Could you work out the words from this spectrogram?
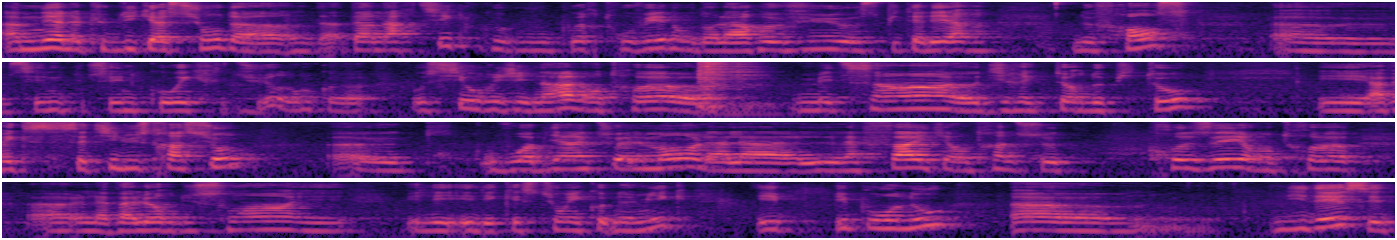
amené à la publication d'un article que vous pouvez retrouver donc, dans la revue hospitalière de France euh, c'est une, coécriture, donc euh, aussi originale entre euh, médecins, directeurs d'hôpitaux. Et avec cette illustration, on voit bien actuellement la, faille qui est en train de se creuser entre la valeur du soin et, les, questions économiques. Et, pour nous, l'idée, c'est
